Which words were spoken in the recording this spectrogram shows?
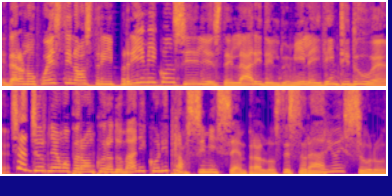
Ed erano questi i nostri primi consigli stellari del 2022. Ci aggiorniamo però ancora domani con i prossimi, sempre allo stesso orario e solo su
